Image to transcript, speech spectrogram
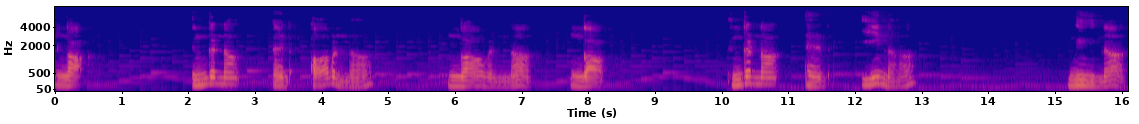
nga. Ingana and avana, ngavana, nga. Ingana and ina, nina,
